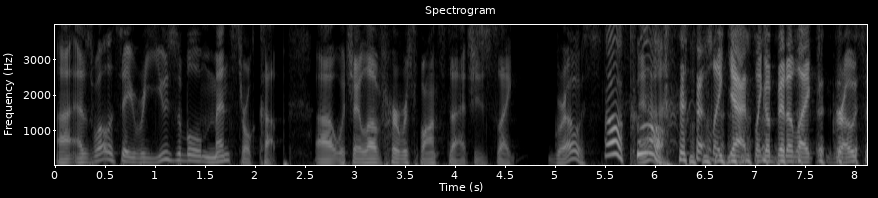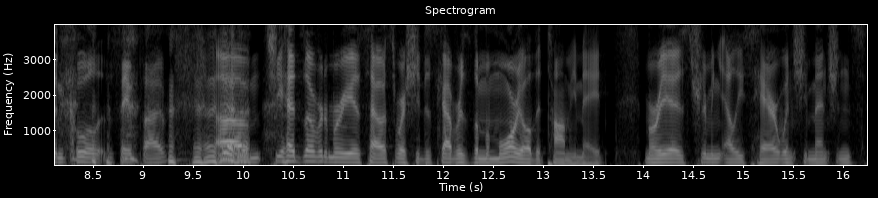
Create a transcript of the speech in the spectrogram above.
uh, as well as a reusable menstrual cup, uh, which I love her response to that. She's just like, gross. oh cool Yeah. like, yeah, it's like a bit of like gross and cool at the same time. Um, she heads over to Maria's house where she discovers the memorial that Tommy made. Maria is trimming Ellie's hair when she mentions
